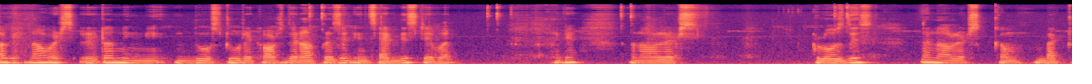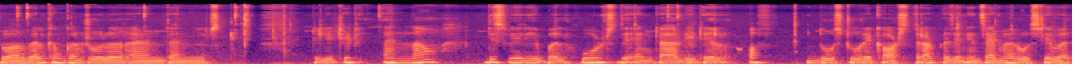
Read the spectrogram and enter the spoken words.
Okay now it's returning me those two records that are present inside this table. Okay so now let's close this and now let's come back to our welcome controller and then let's delete it. And now this variable holds the entire detail of those two records that are present inside my roles table.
